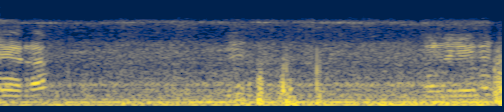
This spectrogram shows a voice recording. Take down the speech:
Galera. Galera.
